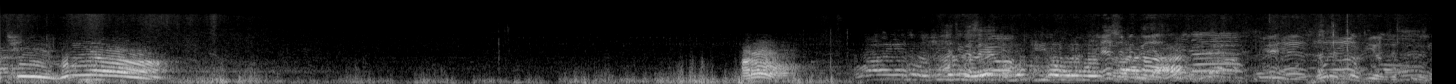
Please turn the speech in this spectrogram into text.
같이 문명 바로 공항에서 오시는 분들 전부 비로 올고 있습니다. 네. 오늘 또 비어졌습니다.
